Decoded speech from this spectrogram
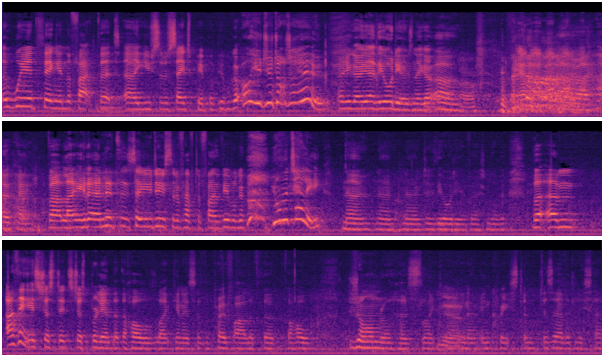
a weird thing in the fact that uh, you sort of say to people, people go, "Oh, you do Doctor Who," and you go, "Yeah, the audios," and they go, "Oh." Oh, oh, right, okay. But like, you know, and it's, so you do sort of have to find people who go, oh, "You're on the telly?" No, no, no. Do the audio version of it. But um, I think it's just it's just brilliant that the whole like you know sort of the profile of the the whole genre has like Yeah. you know increased and deservedly so.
